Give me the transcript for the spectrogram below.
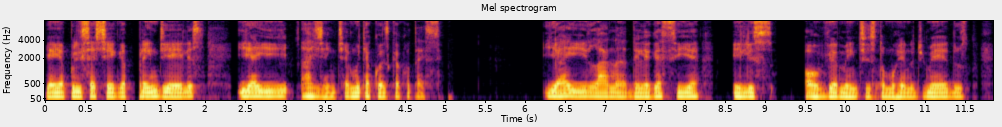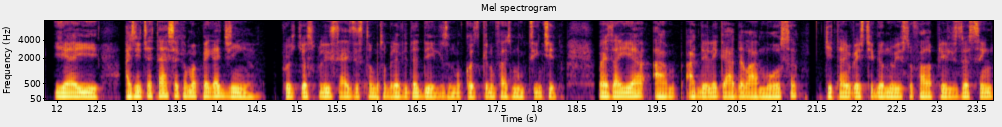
E aí a polícia chega, prende eles. E aí. Ai, gente, é muita coisa que acontece. E aí, lá na delegacia, eles obviamente estou morrendo de medo. E aí, a gente até acha que é uma pegadinha, porque os policiais estão sobre a vida deles, uma coisa que não faz muito sentido. Mas aí a, a, a delegada lá, a moça, que tá investigando isso fala para eles assim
